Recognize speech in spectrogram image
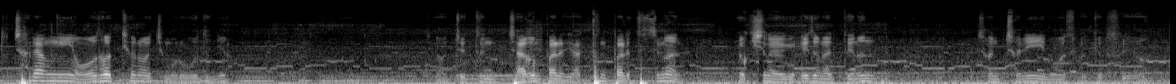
또 차량이 어디서 튀어나올지 모르거든요. 자, 어쨌든 작은 파레, 얕은 파레트지만 역시나 여기 회전할 때는 천천히 이동할 수밖에 없어요.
